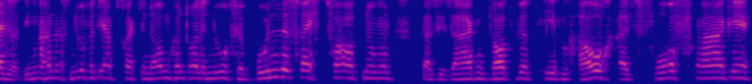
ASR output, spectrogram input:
Also, Sie machen das nur für die abstrakte Normenkontrolle, nur für Bundesrechtsverordnungen, dass Sie sagen, dort wird eben auch als Vorfrage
